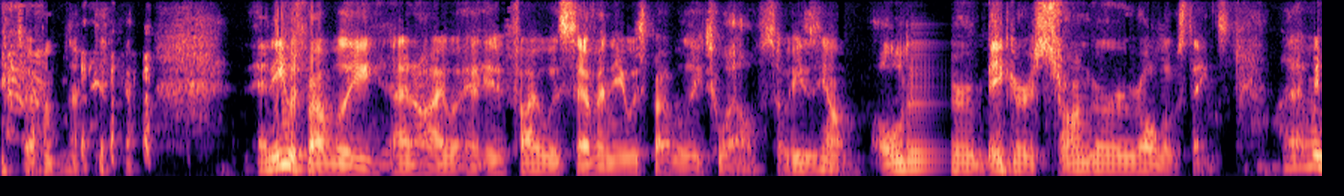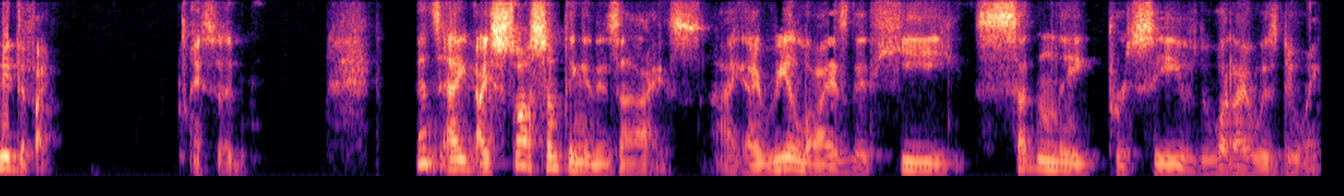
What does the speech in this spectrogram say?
So and he was probably I don't know. I, if I was seven, he was probably twelve. So he's you know older, bigger, stronger, all those things. Uh, we need to fight. I said. I, I saw something in his eyes. I, I realized that he suddenly perceived what I was doing.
